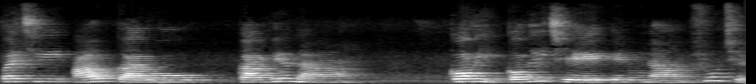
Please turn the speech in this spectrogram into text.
પછી આવકારો કાવ્યના કવિ. કવિ છે, એનું નામ શું છે?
